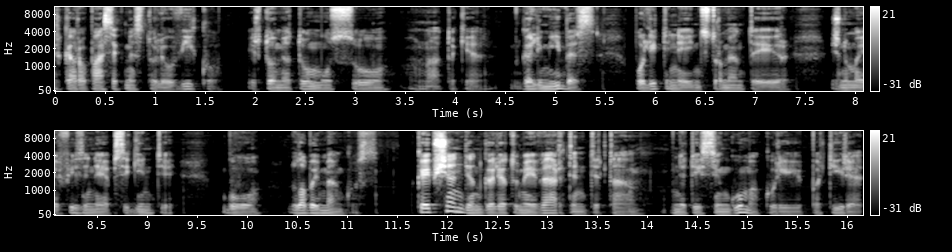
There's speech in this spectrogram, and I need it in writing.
ir karo pasiekmes toliau vyko. Ir tuo metu mūsų, na, tokie galimybės, politiniai instrumentai ir, žinoma, ir fiziniai apsiginti buvo labai menkus. Kaip šiandien galėtume įvertinti tą neteisingumą, kurį patyrė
